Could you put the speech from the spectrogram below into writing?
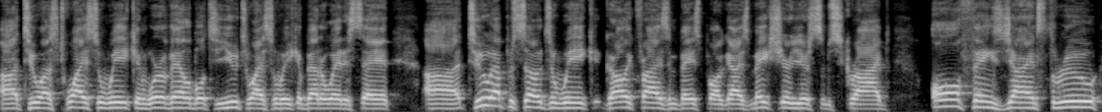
uh, to us twice a week, and we're available to you twice a week. A better way to say it. Two episodes a week, garlic fries and baseball guys. Make sure you're subscribed. All things Giants through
